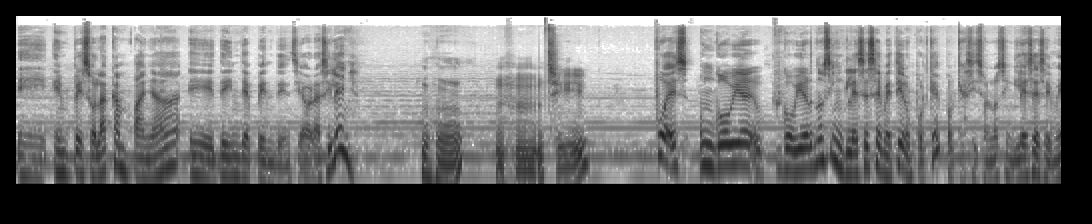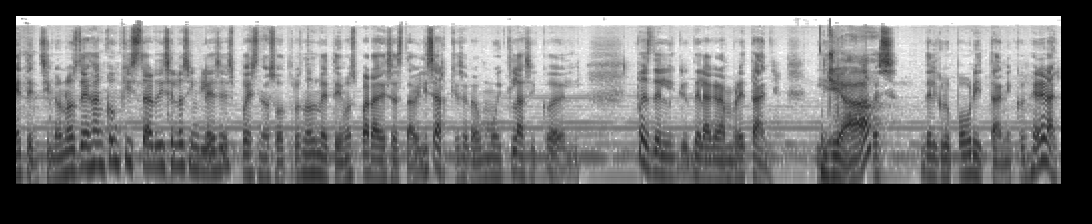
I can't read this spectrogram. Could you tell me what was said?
eh, empezó la campaña eh, de independencia brasileña. Sí. Pues un gobier- gobiernos ingleses se metieron. ¿Por qué? Porque así son los ingleses, se meten. Si no nos dejan conquistar, dicen los ingleses, pues nosotros nos metemos para desestabilizar, que eso era muy clásico del, pues del- de la Gran Bretaña. Y ¿Ya? pues, del grupo británico en general.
